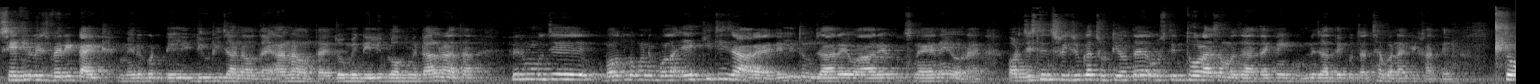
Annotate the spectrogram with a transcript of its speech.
schedule is very tight मेरे को डेली ड्यूटी जाना होता है, आना होता है, जो मैं डेली ब्लॉग में डाल रहा था। फिर मुझे बहुत लोगों ने बोला, एक ही चीज़ आ रहा है डेली तुम जा रहे हो, आ रहे हो, कुछ नया नहीं हो रहा है। और जिस दिन श्रीजू का छुट्टी होता है, उस दिन थोड़ा सा मज़ा आता है, कहीं घूमने जाते हैं कुछ अच्छा बना के खाते हैं। तो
